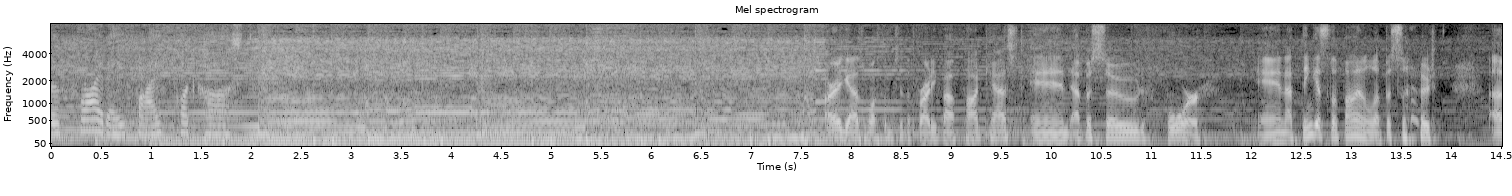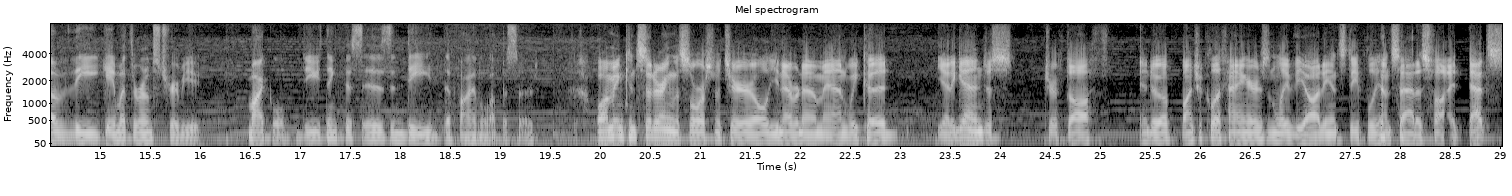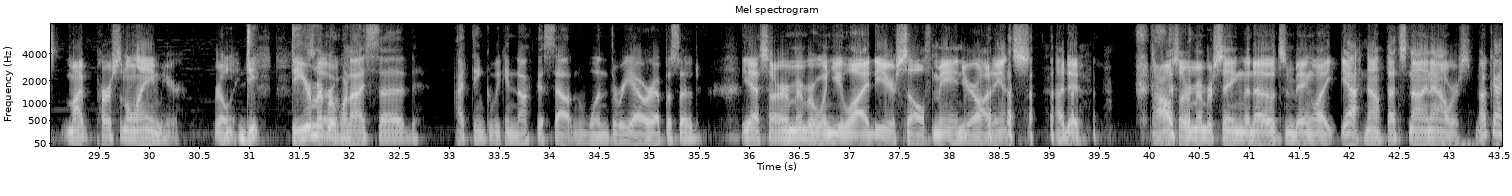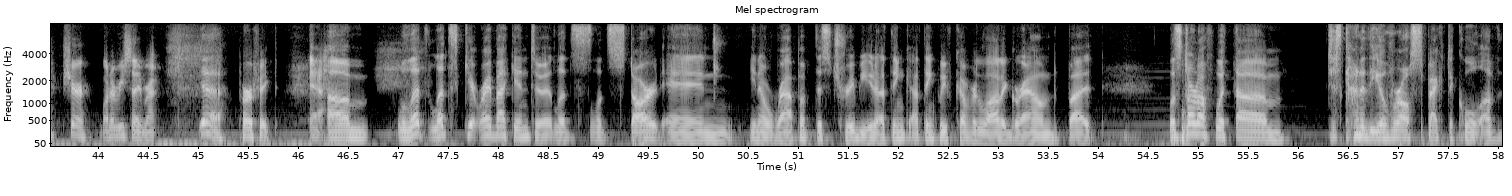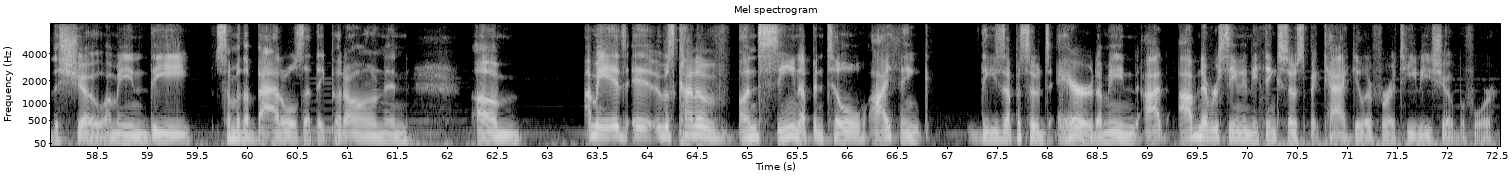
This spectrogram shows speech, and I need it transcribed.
landed at the Friday 5 podcast. All right, guys, welcome to the Friday Five podcast and episode four. And I think it's the final episode of the Game of Thrones tribute. Michael, do you think this is indeed the final episode? Well, I mean, considering the source material, you never know, man. We could, yet again, just drift off into a bunch of cliffhangers and leave the audience deeply unsatisfied. That's my personal aim here, really. Do, do you remember So- when I said, I think we can knock this out in one three hour episode? Yes, I remember when you lied to yourself, me, and your audience. I do. I also remember seeing the notes and being like, "Yeah, no, that's nine hours. Okay, sure, whatever you say, Brent." Yeah, perfect. Yeah. Um, well, let's let's get right back into it. Let's let's start and you know wrap up this tribute. I think I think we've covered a lot of ground, but let's start off with um just kind of the overall spectacle of the show. I mean, the some of the battles that they put on, and um, I mean, it it, was kind of unseen up until I think these episodes aired. I mean, I I've never seen anything so spectacular for a TV show before.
